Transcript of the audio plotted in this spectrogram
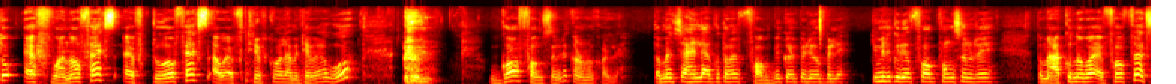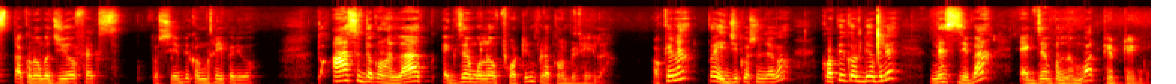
तो f one of x f two of x of three of कौन आम गफ फ़ंक्शन कन्वर्ट कले তুমি চাইলে আকু তুমি ফগ বি কইপার পেলে কেমি কর ফগ ফংশনরে তুমি আকু নব এফ অফ এক্স তাকে নব জি অফ এক্স তো সি বি কনভর্ট হয়ে পার তো আ সহ কম হল এক্সাম্পল নম্বর ফোর্টিন পুরা কমপ্লিট হয়ে ওকে না তো ইজি কোশ্চেন যাক কপি করে দিও বলে নেক্সট যা এক্সাম্পল নম্বর ফিফটিন কু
